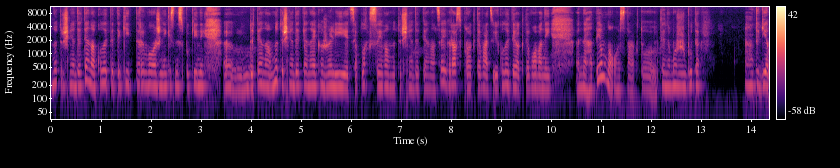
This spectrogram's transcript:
Внутрішня дитина, коли ти такий тривожний, якийсь неспокійний е, дитина, внутрішня дитина, яка жаліється, плаксива внутрішня дитина. Це якраз про активацію. І коли ти активований негативно, ось так, то ти не можеш бути. Тоді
